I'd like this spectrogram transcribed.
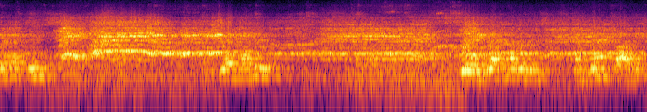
grandmothers, great mothers, grandmothers and grandfathers,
